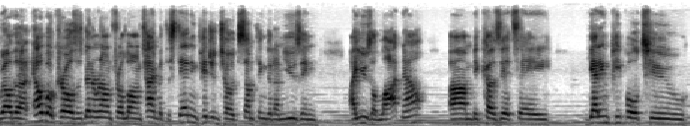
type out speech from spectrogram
Well, the elbow curls has been around for a long time, but the standing pigeon toed is something that I'm using. I use a lot now um, because it's a getting people to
